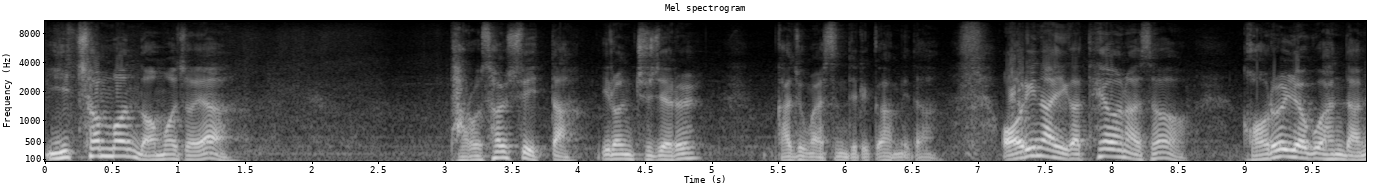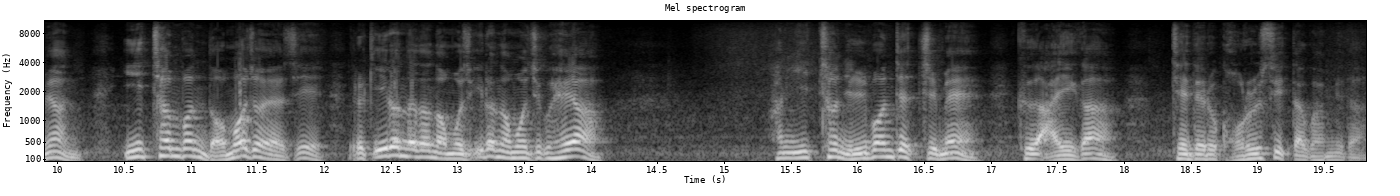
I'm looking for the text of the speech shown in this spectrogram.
2,000번 넘어져야 바로 설 수 있다. 이런 주제를 가지고 말씀드릴까 합니다. 어린아이가 태어나서 걸으려고 한다면 2,000번 넘어져야지 이렇게 일어나다 넘어지고 일어 넘어지고 해야 한 2001번째쯤에 그 아이가 제대로 걸을 수 있다고 합니다.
